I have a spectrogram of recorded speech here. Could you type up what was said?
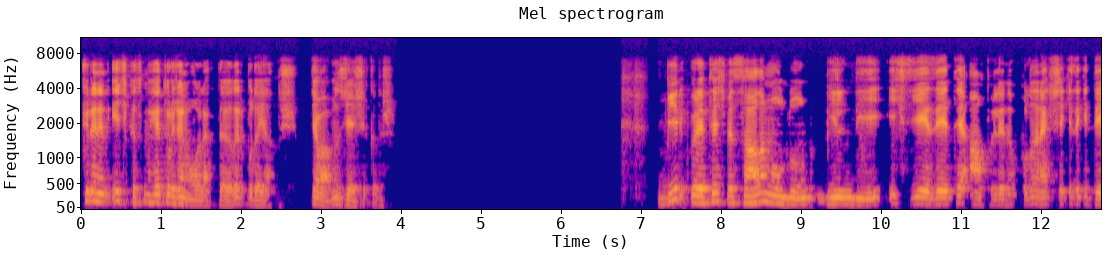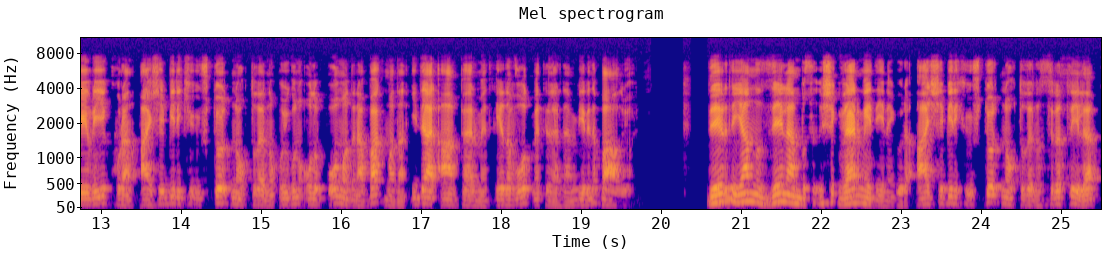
Kürenin iç kısmı heterojen olarak dağılır. Bu da yanlış. Cevabımız C şıkkıdır. Bir üreteç ve sağlam olduğunu bildiği X, Y, Z, T ampullerini kullanarak şekildeki devreyi kuran Ayşe 1, 2, 3, 4 noktalarına uygun olup olmadığına bakmadan ideal ampermetre ya da voltmetrelerden birini bağlıyor. Devrede yalnız Z lambası ışık vermediğine göre Ayşe 1, 2, 3, 4 noktalarının sırasıyla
